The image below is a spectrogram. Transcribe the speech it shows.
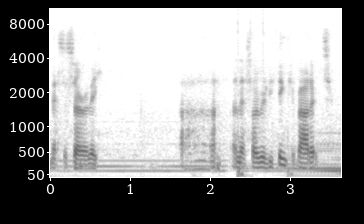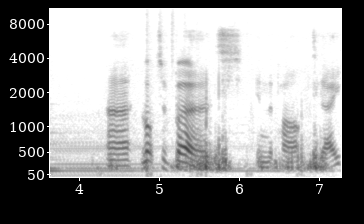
necessarily? Uh, unless I really think about it. Uh, lots of birds in the park today,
